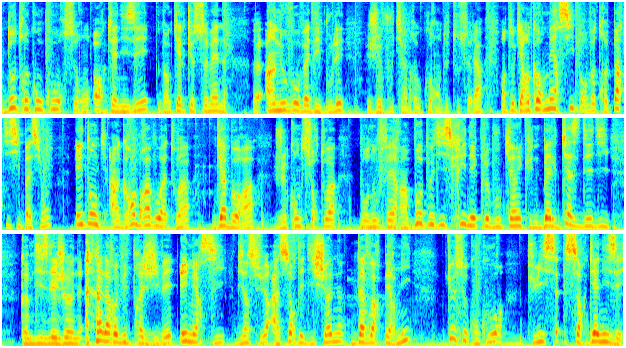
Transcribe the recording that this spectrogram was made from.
D'autres concours seront organisés dans quelques semaines. Euh, un nouveau va débouler, je vous tiendrai au courant de tout cela. En tout cas, encore merci pour votre participation. Et donc, un grand bravo à toi, Gabora. Je compte sur toi pour nous faire un beau petit screen avec le bouquin, avec une belle case dédiée comme disent les jeunes, à la revue de presse JV. Et merci, bien sûr, à Sword Edition d'avoir permis que ce concours puisse s'organiser.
